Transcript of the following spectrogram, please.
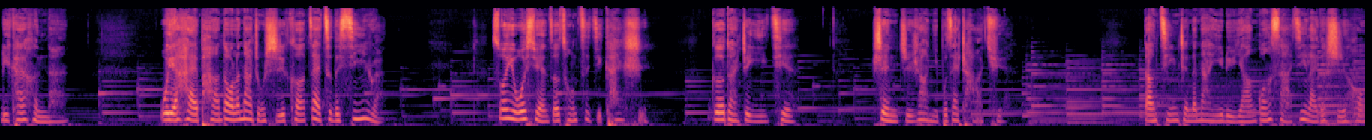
离开很难，我也害怕到了那种时刻再次的心软，所以我选择从自己开始，割断这一切，甚至让你不再察觉。当清晨的那一缕阳光洒进来的时候，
